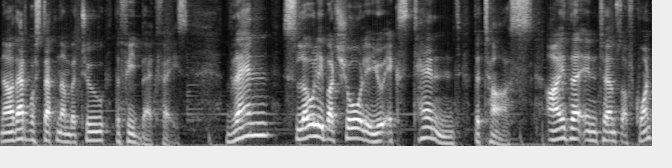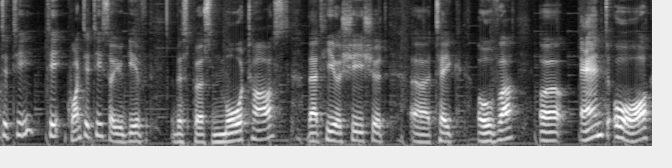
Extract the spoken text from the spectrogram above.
Now that was step number two, the feedback phase. Then slowly but surely you extend the tasks either in terms of quantity, quantity so you give this person more tasks that he or she should uh, take over uh, and or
